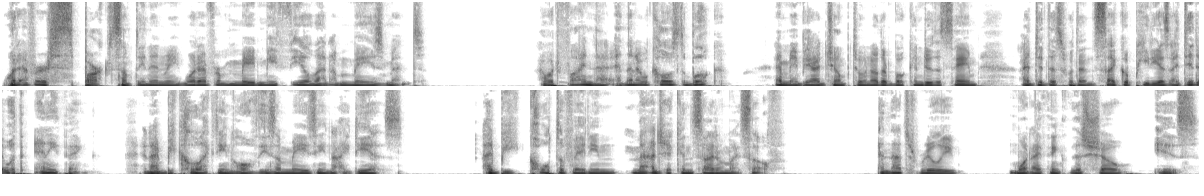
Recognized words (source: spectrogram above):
Whatever sparked something in me, whatever made me feel that amazement. I would find that and then I would close the book and maybe I'd jump to another book and do the same. I did this with encyclopedias. I did it with anything. And I'd be collecting all of these amazing ideas. I'd be cultivating magic inside of myself. And that's really what I think this show is.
